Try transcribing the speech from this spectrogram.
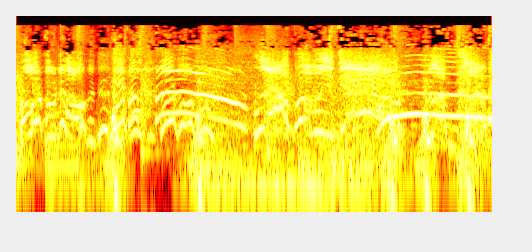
Oh no! Put me down!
